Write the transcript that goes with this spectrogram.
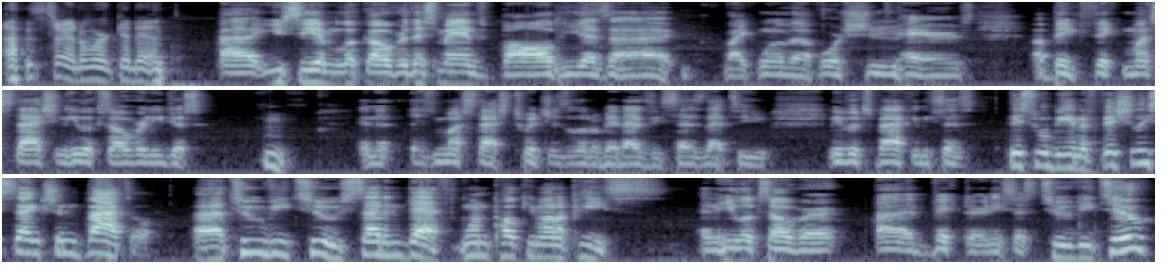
I was trying to work it in. Uh, you see him look over. This man's bald. He has a like one of the horseshoe hairs, a big thick mustache, and he looks over and he just hmm. And his mustache twitches a little bit as he says that to you. And he looks back and he says, "This will be an officially sanctioned battle. Uh, two v two, sudden death, one Pokemon apiece." And he looks over uh, at Victor and he says, two v two.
